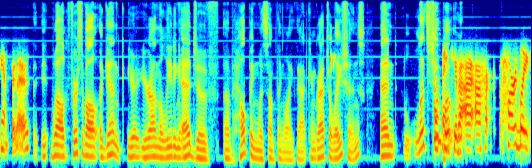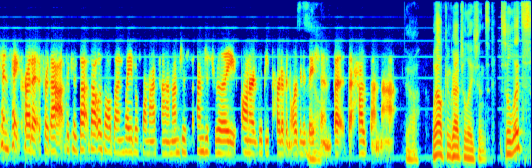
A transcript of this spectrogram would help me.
answer those. Well, first of all, again, you're, you're on the leading edge of, of helping with something like that. Congratulations. And let's jump. thank you, but I, I, hardly can take credit for that because that, that was all done way before my time. I'm just I'm just really honored to be part of an organization yeah. that that has done that. Yeah. Well, congratulations. So let's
